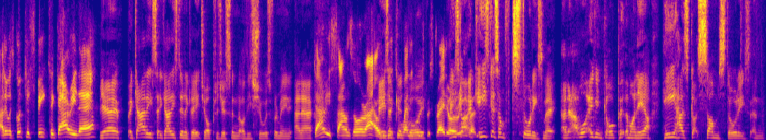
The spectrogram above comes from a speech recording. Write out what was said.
And it was good to speak to Gary there. Yeah, but Gary's Gary's doing a great job producing all these shows for me, and uh, Gary sounds all right. I'll he's a good when boy. he comes to Australia He's or got England. he's got some stories, mate, and I won't even go put them on air. He has got some stories, and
